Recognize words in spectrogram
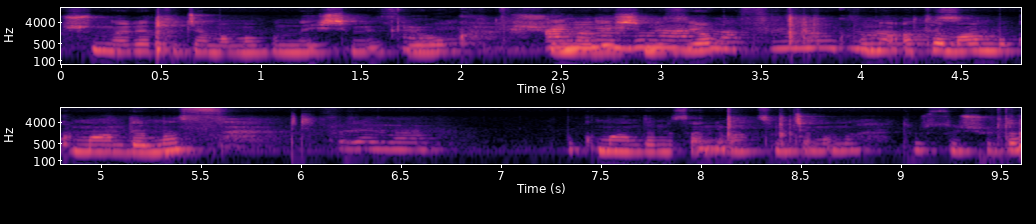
Şunları atacağım ama bununla işimiz yok. Şununla da Anne, işimiz bunu yok. atma, fırının Bunu kumandası. atamam. Bu kumandamız. Fırının. Bu kumandamız annem atmayacağım onu. Dursun şurada.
